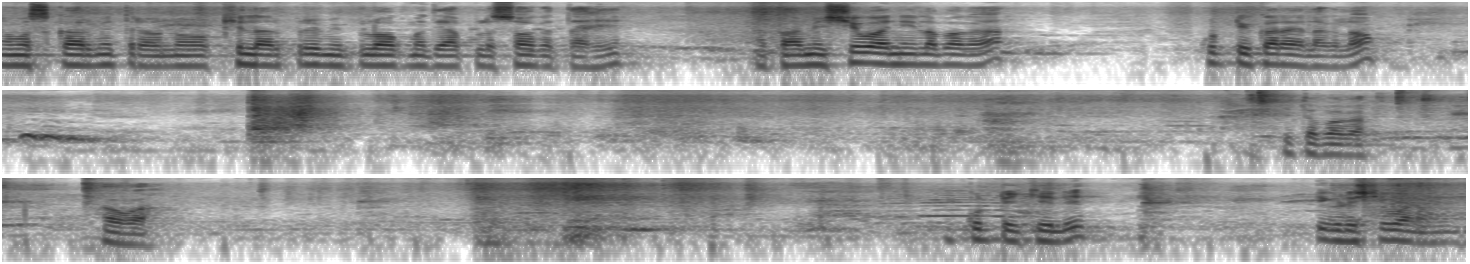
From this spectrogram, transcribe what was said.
नमस्कार मित्रांनो खिलार प्रेमी ब्लॉगमध्ये आपलं स्वागत आहे. आता आम्ही शिवानीला बघा कुट्टी करायला लागलो. इथं बघा हो का? कुट्टी केली. इकडे शिवानी.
